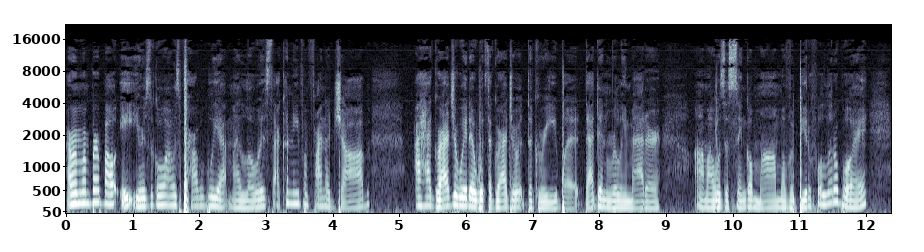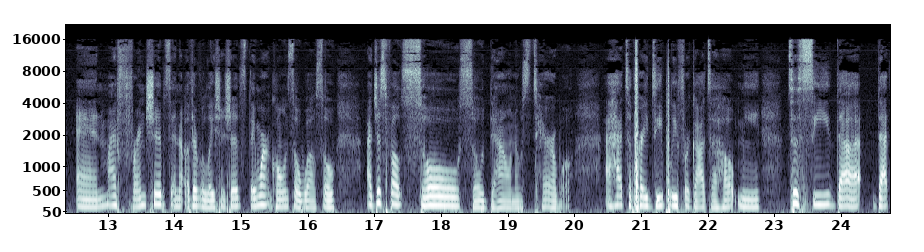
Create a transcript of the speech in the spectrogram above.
I remember about eight years ago, I was probably at my lowest. I couldn't even find a job. I had graduated with a graduate degree, but that didn't really matter. Um, I was a single mom of a beautiful little boy, and my friendships and other relationships they weren't going so well. So I just felt so so down. It was terrible. I had to pray deeply for God to help me to see that that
